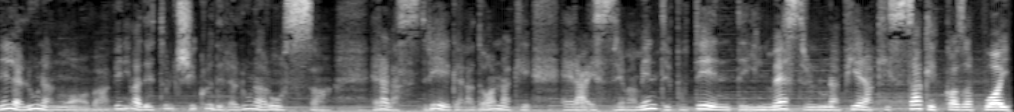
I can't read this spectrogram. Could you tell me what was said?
nella luna nuova, veniva detto il ciclo della luna rossa. Era la strega, la donna che era estremamente potente, il mestro in luna piena, chissà che cosa puoi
